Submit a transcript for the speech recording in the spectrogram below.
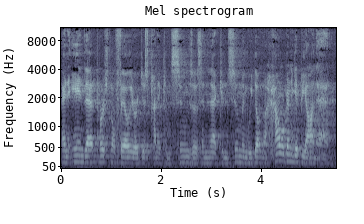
And in that personal failure, it just kind of consumes us. And in that consuming, we don't know how we're going to get beyond that.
